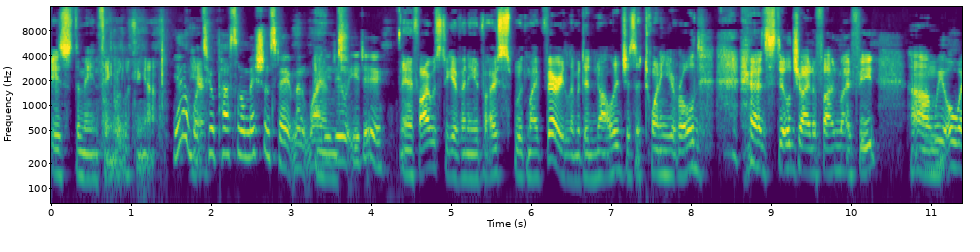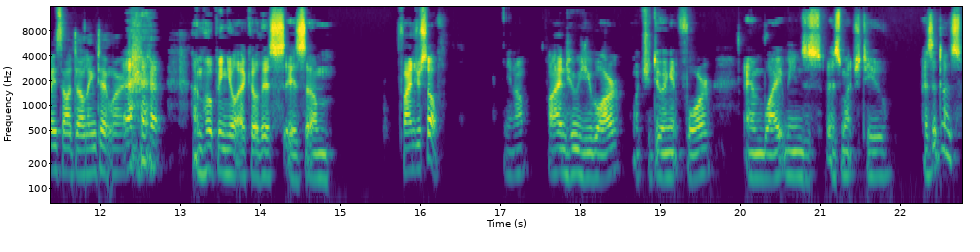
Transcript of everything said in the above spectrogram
is the main thing we're looking at. Yeah, here. what's your personal mission statement? Why and, do you do what you do? If I was to give any advice with my very limited knowledge as a 20 year old, still trying to find my feet. Um, we always are, darling, don't worry. I'm hoping you'll echo this is um, find yourself. You know, find who you are, what you're doing it for, and why it means as much to you as it does.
